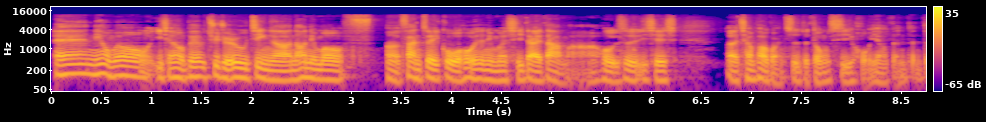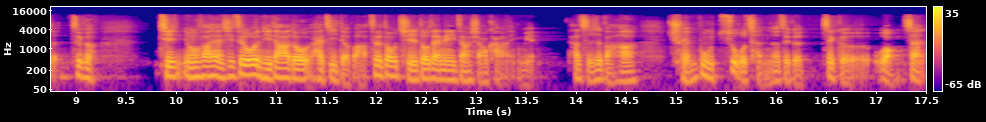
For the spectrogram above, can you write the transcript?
哎，你有没有以前有被拒绝入境啊？然后你有没有呃犯罪过，或者是你有没有携带大麻，或者是一些。呃，枪炮管制的东西、火药等等等，这个其实有没有发现？其实这个问题大家都还记得吧？这都其实都在那一张小卡里面，它只是把它全部做成了这个这个网站。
